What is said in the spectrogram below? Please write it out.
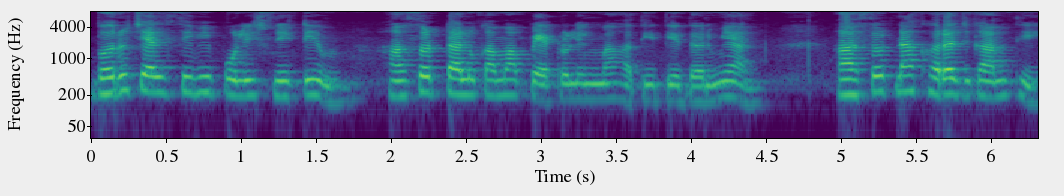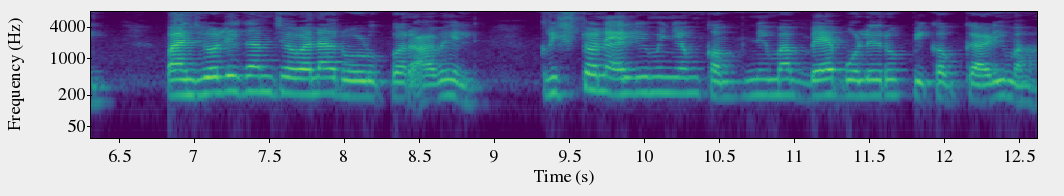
ભરૂચ એલસીબી પોલીસની ટીમ હાંસોટ તાલુકામાં પેટ્રોલિંગમાં હતી તે દરમિયાન હાંસોટના ખરજ ગામથી પાંજરોલી ગામ જવાના રોડ ઉપર આવેલ ક્રિસ્ટોન એલ્યુમિનિયમ કંપનીમાં બે બોલેરો પિકઅપ ગાડીમાં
